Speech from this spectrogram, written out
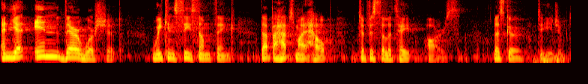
And yet, in their worship, we can see something that perhaps might help to facilitate ours. Let's go to Egypt.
